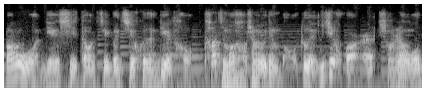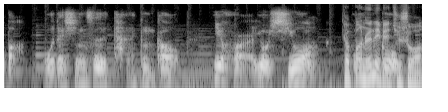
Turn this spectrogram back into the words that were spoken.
帮我联系到这个机会的猎头，他怎么好像有点矛盾？一会儿想让我把我的薪资谈得更高，一会儿又希望要帮着那边去说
